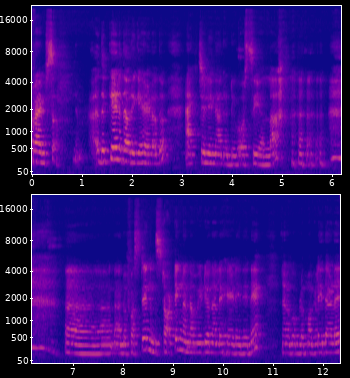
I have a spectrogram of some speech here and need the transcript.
ಫ್ರೆಂಡ್ಸ್ ಅದು ಕೇಳಿದವರಿಗೆ ಹೇಳೋದು ಆ್ಯಕ್ಚುಲಿ ನಾನು ಡಿವೋರ್ಸಿ ಅಲ್ಲ. ನಾನು ಫಸ್ಟೇ ನನ್ನ ಸ್ಟಾರ್ಟಿಂಗ್ ನನ್ನ ವೀಡಿಯೋನಲ್ಲೇ ಹೇಳಿದ್ದೀನಿ. ನನಗೊಬ್ಳು ಮಗಳಿದ್ದಾಳೆ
